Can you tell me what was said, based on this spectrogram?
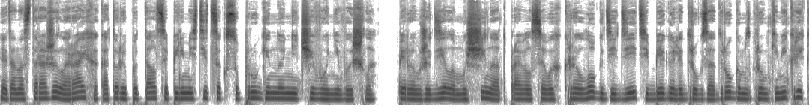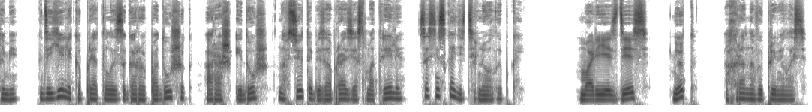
Это насторожило Райха, который пытался переместиться к супруге, но ничего не вышло. Первым же делом мужчина отправился в их крыло, где дети бегали друг за другом с громкими криками, где Елика пряталась за горой подушек, а Раш и Душ на все это безобразие смотрели со снисходительной улыбкой. «Мария здесь? Нет?» Охрана выпрямилась.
